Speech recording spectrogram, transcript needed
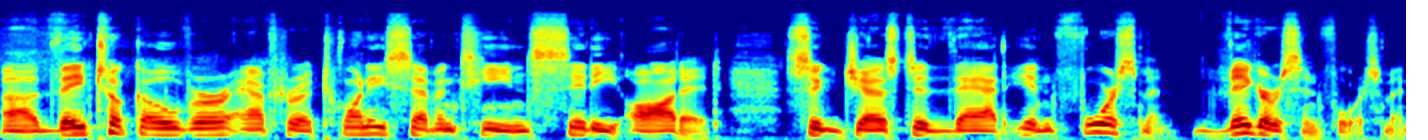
Uh, they took over after a 2017 city audit suggested that enforcement, vigorous enforcement,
